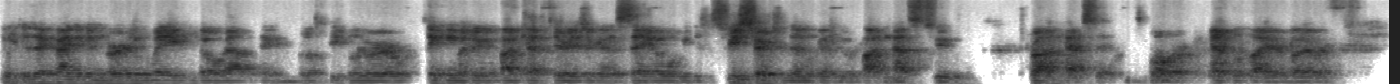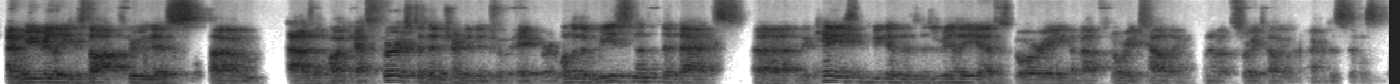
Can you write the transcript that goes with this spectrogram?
which is a kind of inverted way to go about things. Most people who are thinking about doing a podcast series are going to say, oh, well, we did this research and then we're going to do a podcast to broadcast it or amplify it or whatever. And we really thought through this um, as a podcast first and then turned it into a paper. And one of the reasons that that's uh, the case is because this is really a story about storytelling and about storytelling practices.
